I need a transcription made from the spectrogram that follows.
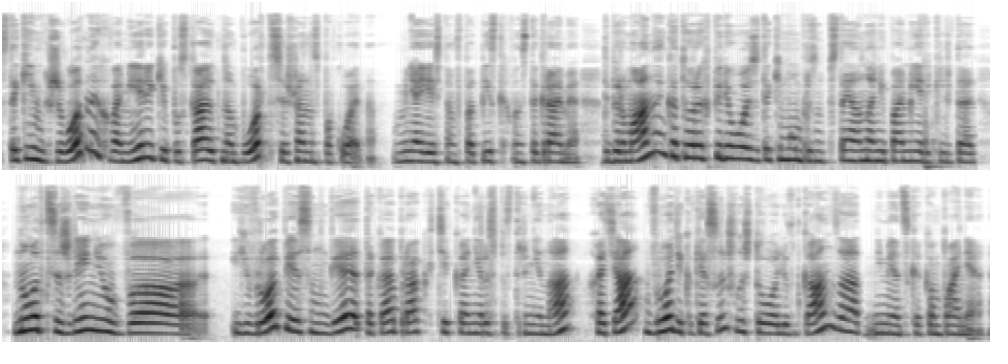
с таких животных в Америке пускают на борт совершенно спокойно. У меня есть там в подписках в Инстаграме доберманы, которых перевозят таким образом постоянно, но они по Америке летают. Но вот, к сожалению, в Европе, СНГ такая практика не распространена, хотя вроде как я слышала, что Люфтганза, немецкая компания,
